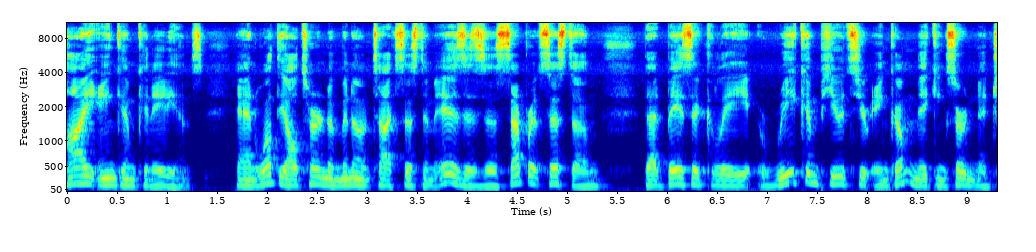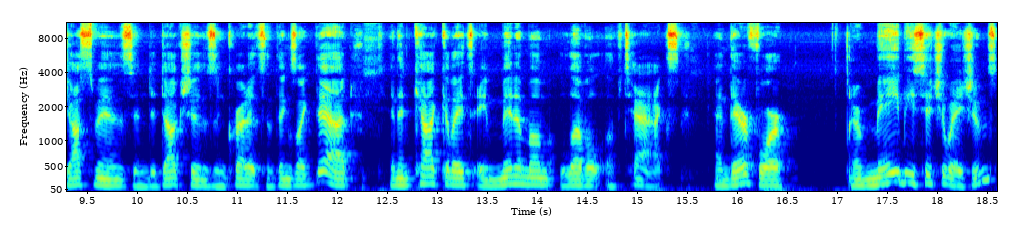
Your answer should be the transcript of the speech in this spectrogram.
high income Canadians. And what the alternative minimum tax system is, is a separate system that basically recomputes your income, making certain adjustments and deductions and credits and things like that, and then calculates a minimum level of tax. And therefore, there may be situations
